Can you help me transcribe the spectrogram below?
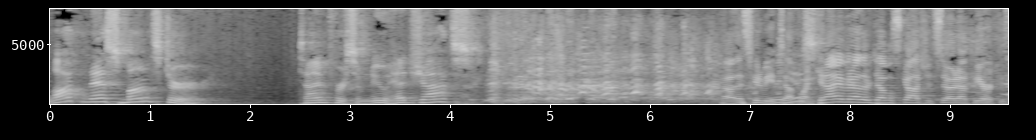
Loch Ness Monster. Time for some new headshots? Oh, this is going to be a mean, tough one. Can I have another double scotch and soda up here? Because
